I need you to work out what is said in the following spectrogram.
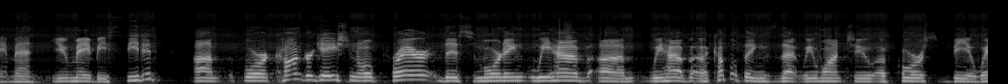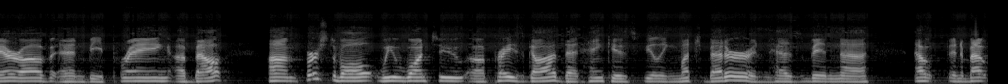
Amen. You may be seated. Um, for congregational prayer this morning, we have um, we have a couple things that we want to, of course, be aware of and be praying about. Um, first of all, we want to uh, praise God that Hank is feeling much better and has been uh, out and about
